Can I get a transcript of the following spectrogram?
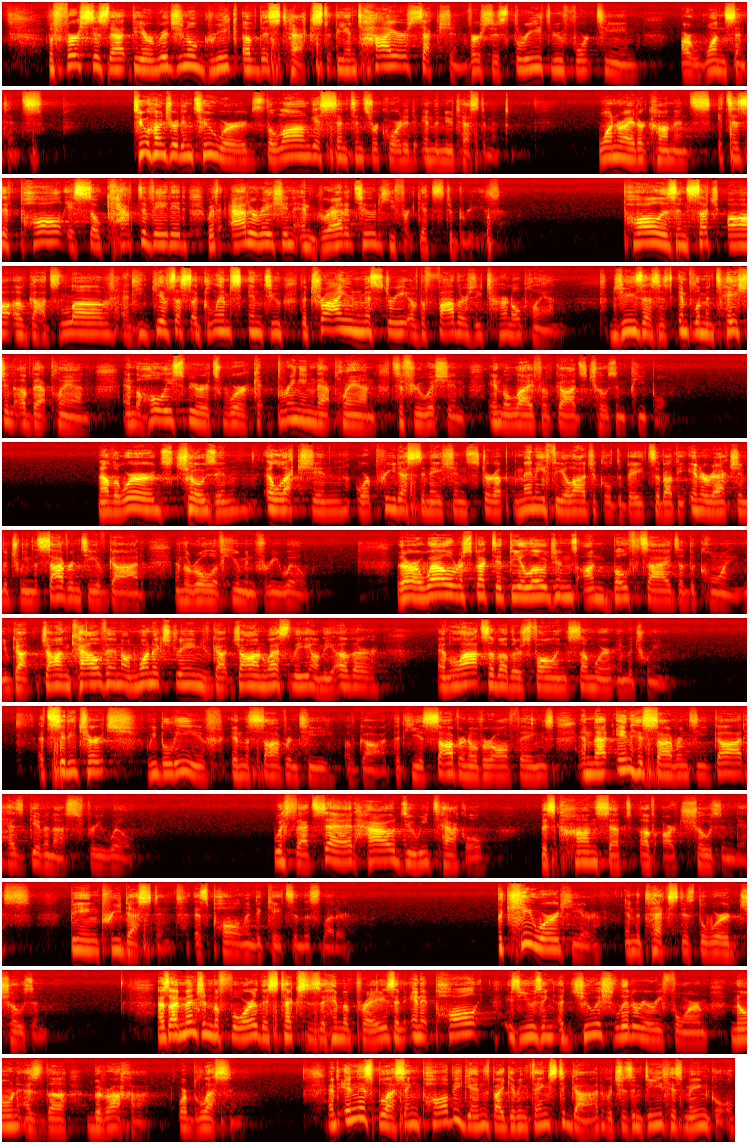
The first is that the original Greek of this text, the entire section, verses 3 through 14, are one sentence. 202 words, the longest sentence recorded in the New Testament. One writer comments, it's as if Paul is so captivated with adoration and gratitude, he forgets to breathe. Paul is in such awe of God's love, and he gives us a glimpse into the triune mystery of the Father's eternal plan. Jesus' implementation of that plan and the Holy Spirit's work at bringing that plan to fruition in the life of God's chosen people. Now, the words chosen, election, or predestination stir up many theological debates about the interaction between the sovereignty of God and the role of human free will. There are well respected theologians on both sides of the coin. You've got John Calvin on one extreme, you've got John Wesley on the other, and lots of others falling somewhere in between. At City Church, we believe in the sovereignty of God, that He is sovereign over all things, and that in His sovereignty, God has given us free will. With that said, how do we tackle this concept of our chosenness, being predestined, as Paul indicates in this letter? The key word here in the text is the word chosen. As I mentioned before, this text is a hymn of praise, and in it, Paul is using a Jewish literary form known as the bracha, or blessing. And in this blessing, Paul begins by giving thanks to God, which is indeed his main goal.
